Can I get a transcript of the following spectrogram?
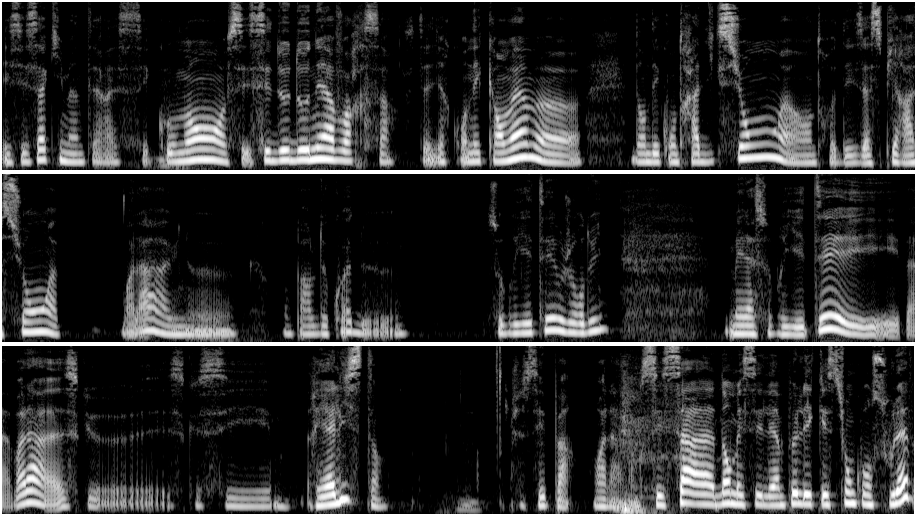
Et c'est ça qui m'intéresse. C'est comment, c'est de donner à voir ça. C'est-à-dire qu'on est quand même euh, dans des contradictions euh, entre des aspirations, à, voilà, à une. On parle de quoi? De sobriété aujourd'hui? Mais la sobriété, et bah voilà, est-ce que est-ce que c'est réaliste? Je sais pas. Voilà. Donc c'est ça. Non, mais c'est un peu les questions qu'on soulève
